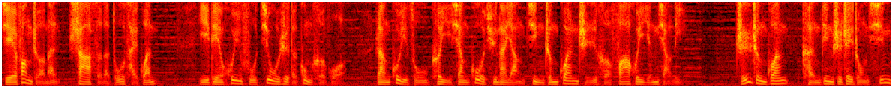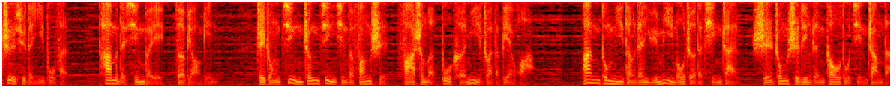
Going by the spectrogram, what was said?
解放者们杀死了独裁官，以便恢复旧日的共和国，让贵族可以像过去那样竞争官职和发挥影响力。执政官肯定是这种新秩序的一部分，他们的行为则表明，这种竞争进行的方式发生了不可逆转的变化。安东尼等人与密谋者的停战始终是令人高度紧张的。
